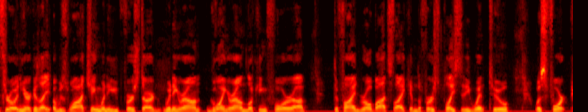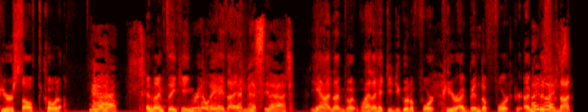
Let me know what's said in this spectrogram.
throw in here because I, I was watching when he first started winning around, going around looking for uh, to find robots like him. The first place that he went to was Fort Pierre, South Dakota, Yeah, and I'm thinking, really, hey, I missed did- that. Yeah, and I'm going, why the heck did you go to Fort Pierre? I've been to Fort Pierre. I mean, I this know, is I- not.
